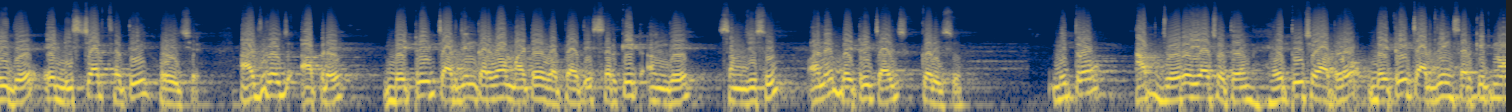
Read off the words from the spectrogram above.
લીધે એ ડિસ્ચાર્જ થતી હોય છે. આજ રોજ આપણે બેટરી ચાર્જિંગ કરવા માટે વપરાતી સર્કિટ અંગે સમજીશું અને બેટરી ચાર્જ કરીશું. મિત્રો આપ જોઈ રહ્યા છો તેમ હેતુ છે આપણો બેટરી ચાર્જિંગ સર્કિટનો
